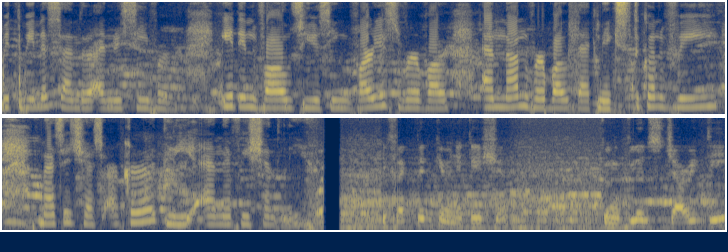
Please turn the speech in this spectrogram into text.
between the sender and receiver. It involves using various verbal and nonverbal techniques to convey messages accurately and efficiently. Effective communication concludes charity.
